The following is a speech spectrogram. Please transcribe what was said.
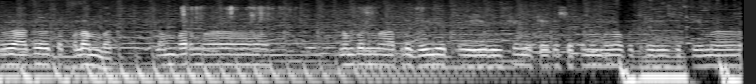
હવે આગળ વધતા પ્લમ્બર. પ્લમ્બરમાં પ્લમ્બરમાં આપણે જોઈએ તો એ વિષયનું ક્યાં ક્યાં સાધનો મળવાપત્ર રહેશે તેમાં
